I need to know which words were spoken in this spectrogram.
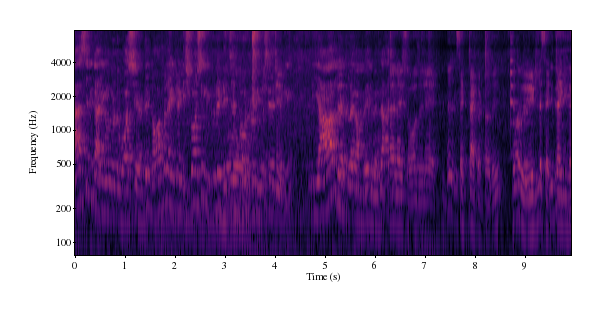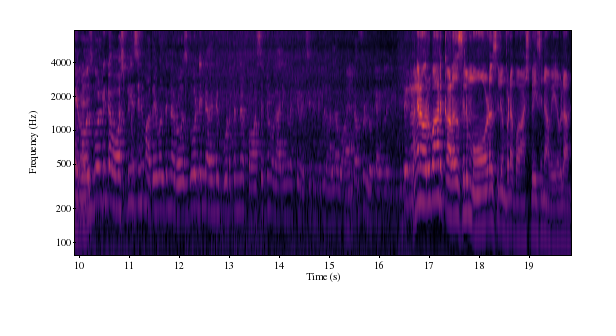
ആസിഡ് കാര്യങ്ങൾ കൊണ്ട് വാഷ് ചെയ്യരുത് നോർമൽ ആയിട്ടുള്ള dish washing liquid detergent powder use ചെയ്തിട്ടുണ്ടെങ്കിൽ യാതൊരു വിധത്തിലുള്ള കംപ്ലൈന്റ് വരില്ല റോസ് ഗോൾഡിന്റെ വാഷ് ബേസിനും അതേപോലെ തന്നെ റോസ് ഗോൾഡിന്റെ അതിന്റെ കൂടെ തന്നെ ഫോസറ്റും കാര്യങ്ങളൊക്കെ വെച്ചിട്ടുണ്ടെങ്കിൽ നല്ല വണ്ടർഫുൾ ലുക്ക് ആയിട്ടുള്ള രീതി അങ്ങനെ ഒരുപാട് കളേഴ്സിലും മോഡൽസിലും ഇവിടെ വാഷ് ബേസിന് അവൈലബിൾ ആണ്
